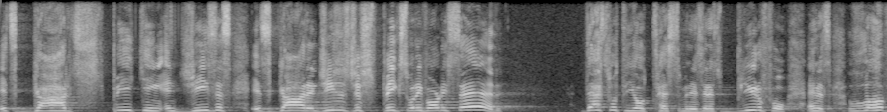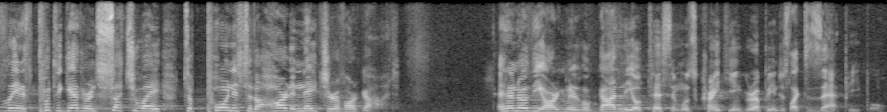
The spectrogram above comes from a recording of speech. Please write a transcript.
it's God speaking and Jesus is God and Jesus just speaks what he's already said. That's what the Old Testament is, and it's beautiful and it's lovely and it's put together in such a way to point us to the heart and nature of our God. And I know the argument is, well, God in the Old Testament was cranky and grumpy and just liked to zap people.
